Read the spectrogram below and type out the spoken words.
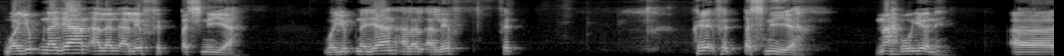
wa yubnayan alal alif fit tashniyah wa yubnayan alal alif fit ke fit tasniyah nahwu ya ni. Ah, uh,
